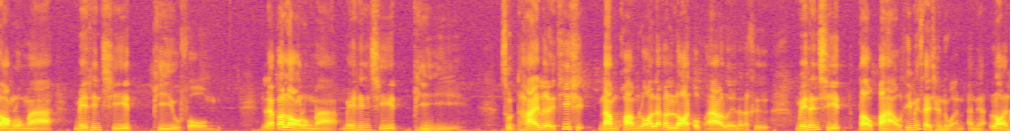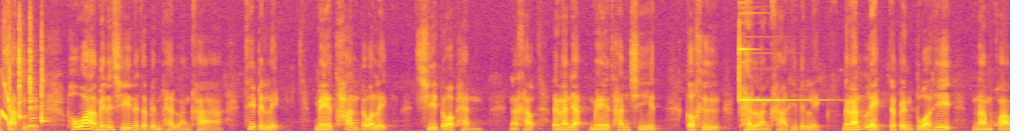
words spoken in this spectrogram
รองลงมาเมทิลชีต PU foam แล้วก็รองลงมาเมทิลชีต PE สุดท้ายเลยที่นำความร้อนแล้วก็ร้อนอบอ้าวเลยนั่นก็คือเมทัลชีตเปล่าๆที่ไม่ใส่ฉนวน อันนี้ร้อนจัดเลย เพราะว่าเมทัลชีตเนี่ยจะเป็นแผ่นหลังคาที่เป็นเหล็ก เมทัลแปลว่าเหล็ก ชีตแปลว่าแผ่นนะครับ ดังนั้นเนี่ยเมทัลชีตก็คือแผ่นหลังคาที่เป็นเหล็ก ดังนั้นเหล็กจะเป็นตัวที่นำความ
